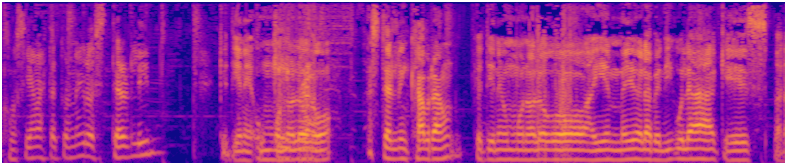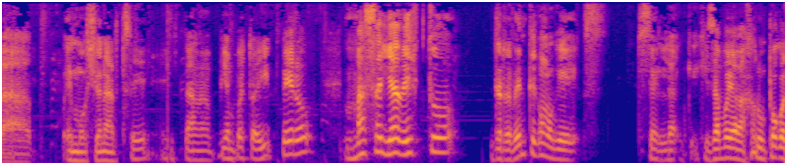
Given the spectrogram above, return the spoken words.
¿cómo se llama este actor negro? Sterling, que tiene un monólogo, Sterling K. que tiene un monólogo ahí en medio de la película que es para emocionarse, está bien puesto ahí, pero más allá de esto, de repente como que quizás voy a bajar un poco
